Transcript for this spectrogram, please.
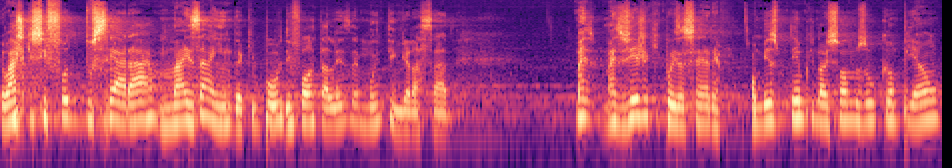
Eu acho que se for do Ceará, mais ainda, que o povo de Fortaleza é muito engraçado. Mas, mas veja que coisa séria. Ao mesmo tempo que nós somos o campeão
